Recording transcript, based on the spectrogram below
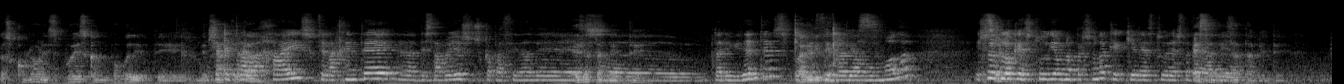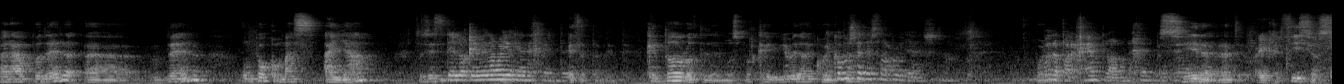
los colores, pues, con un poco de, de, de O sea, que trabajáis, que la gente eh, desarrolle sus capacidades eh, clarividentes, por decirlo de algún modo. Eso es lo que estudia una persona que quiere estudiar esta terapia. Exactamente. Para poder eh, ver un poco más allá. Entonces, de lo que ve la mayoría de gente. Exactamente. Que todos lo tenemos, porque yo me doy cuenta... ¿Cómo se desarrolla esto? Bueno, por ejemplo, algún ejemplo. Sí, hay ejercicios,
